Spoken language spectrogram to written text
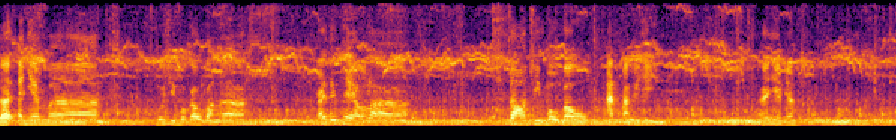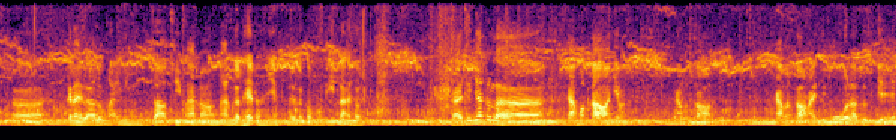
Đấy anh em à, nuôi chim bồ câu còn à, cái tiếp theo đó là cho chim bồ câu ăn bằng cái gì? Đây anh em nhé. À, cái này là lúc nãy mình cho chim ăn nó ăn gần hết rồi anh em. Đây là còn một ít lại thôi. Cái thứ nhất đó là cá món cò anh em ạ. Cá món cò. Cá món cò này thì mua là cực dễ.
